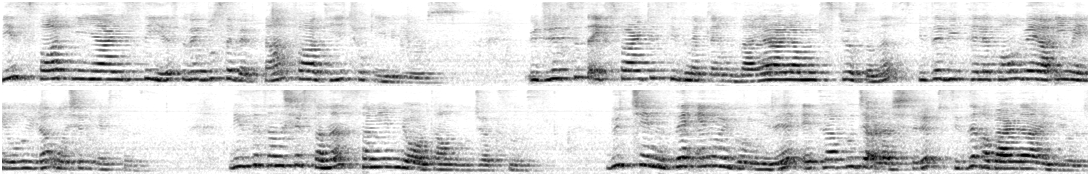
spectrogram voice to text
Biz Fatih'in yerlisiyiz ve bu sebepten Fatih'i çok iyi biliyoruz. Ücretsiz ekspertiz hizmetlerimizden yararlanmak istiyorsanız bize bir telefon veya e-mail yoluyla ulaşabilirsiniz. Bizle tanışırsanız samimi bir ortam bulacaksınız. Bütçenize en uygun yeri etraflıca araştırıp sizi haberdar ediyoruz.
